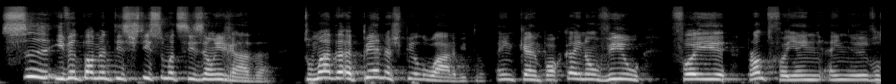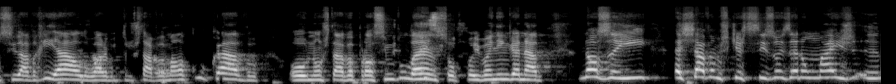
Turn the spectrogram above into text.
se eventualmente existisse uma decisão errada, tomada apenas pelo árbitro em campo, ok, não viu, foi, pronto, foi em, em velocidade real, o árbitro estava mal colocado, ou não estava próximo do lance, ou foi bem enganado. Nós aí achávamos que as decisões eram mais, eh,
